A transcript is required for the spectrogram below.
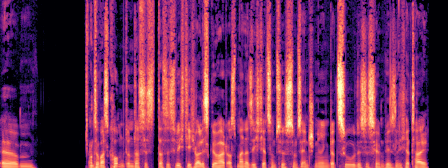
Ähm, und sowas kommt und das ist, das ist wichtig, weil es gehört aus meiner Sicht ja zum Systems Engineering dazu. Das ist ja ein wesentlicher Teil.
